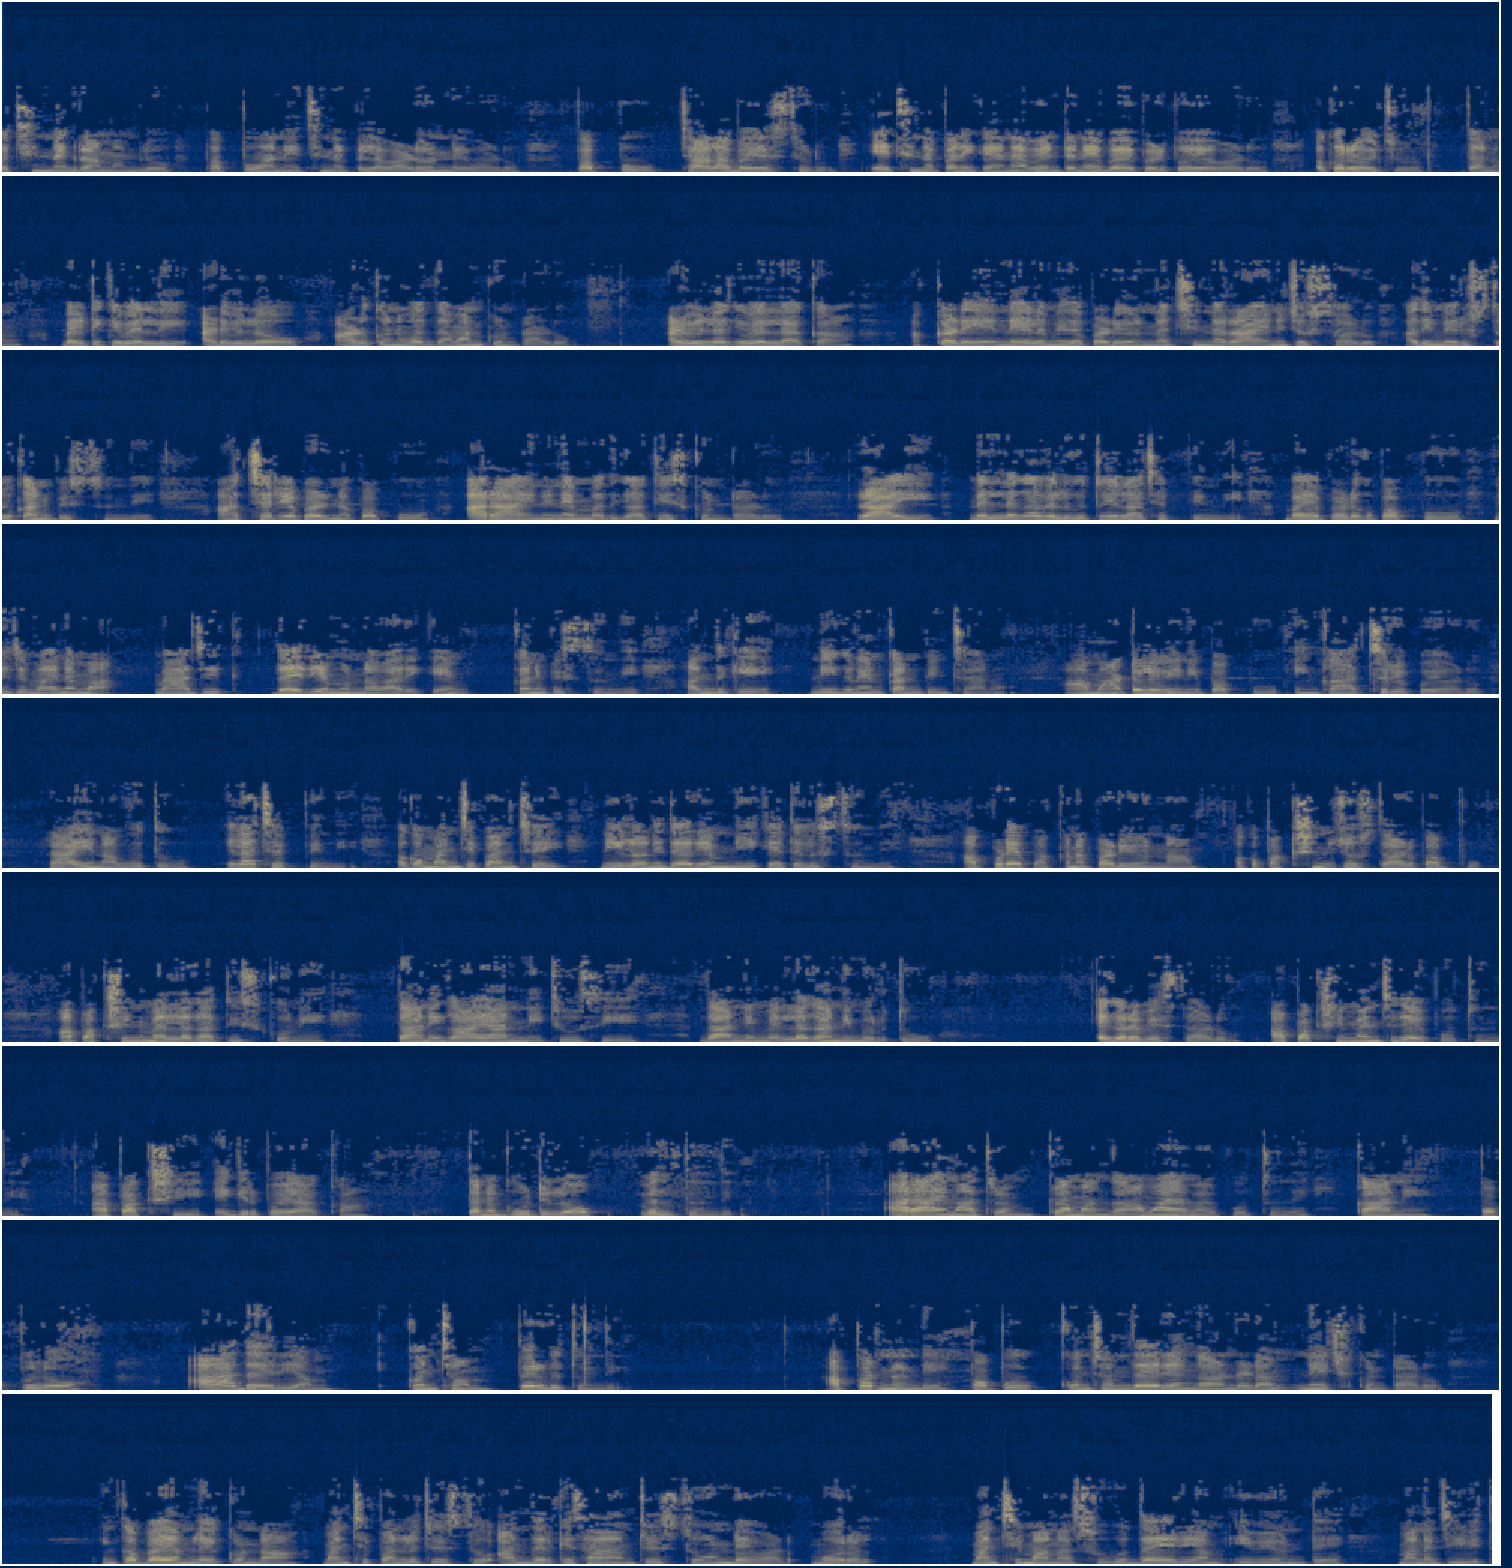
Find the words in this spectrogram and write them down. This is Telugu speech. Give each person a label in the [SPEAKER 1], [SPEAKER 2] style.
[SPEAKER 1] ఒక చిన్న గ్రామంలో పప్పు అనే చిన్న పిల్లవాడు ఉండేవాడు. పప్పు చాలా భయస్థుడు. ఏ చిన్న పనికైనా వెంటనే భయపడిపోయేవాడు. ఒకరోజు తను బయటికి వెళ్ళి అడవిలో ఆడుకొని వద్దాం అనుకుంటాడు. అడవిలోకి వెళ్ళాక అక్కడే నేల మీద పడి ఉన్న చిన్న రాయిని చూస్తాడు. అది మెరుస్తూ కనిపిస్తుంది. ఆశ్చర్యపడిన పప్పు ఆ రాయిని నెమ్మదిగా తీసుకుంటాడు. రాయి మెల్లగా వెలుగుతూ ఇలా చెప్పింది. భయపడకు పప్పు. నిజమైన మ్యాజిక్ ధైర్యం ఉన్నవారికే కనిపిస్తుంది. అందుకే నీకు నేను కనిపించాను. ఆ మాటలు విని పప్పు ఇంకా ఆశ్చర్యపోయాడు. రాయి నవ్వుతూ ఇలా చెప్పింది. ఒక మంచి పని చెయ్యి. నీలోని ధైర్యం నీకే తెలుస్తుంది. అప్పుడే పక్కన పడి ఉన్న ఒక పక్షిని చూస్తాడు పప్పు. ఆ పక్షిని మెల్లగా తీసుకొని దాని గాయాన్ని చూసి దాన్ని మెల్లగా నిమురుతూ ఎగరవేస్తాడు. ఆ పక్షి మంచిగా అయిపోతుంది. ఆ పక్షి ఎగిరిపోయాక తన గూటిలో వెళ్తుంది. ఆ రాయి మాత్రం క్రమంగా మాయమైపోతుంది. కానీ పప్పులో ఆ ధైర్యం కొంచెం పెరుగుతుంది. అప్పటి నుండి పప్పు కొంచెం ధైర్యంగా ఉండడం నేర్చుకుంటాడు. ఇంకా భయం లేకుండా మంచి పనులు చేస్తూ అందరికీ సాయం చేస్తూ ఉండేవాడు. మోరల్. మంచి మనసు ధైర్యం ఇవి ఉంటే మన జీవితం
